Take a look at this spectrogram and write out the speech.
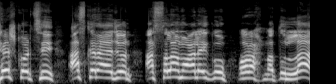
শেষ করছি আজকের আয়োজন। আসসালামু আলাইকুম ও রহমতুল্লাহ।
